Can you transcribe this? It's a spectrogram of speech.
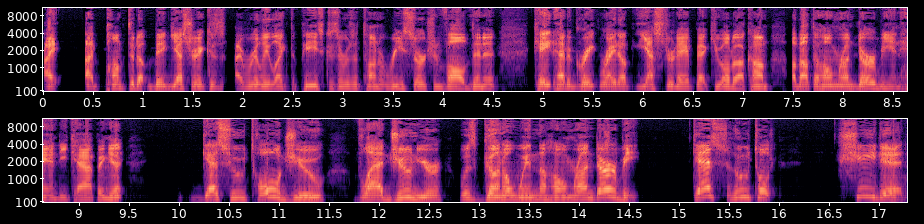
I I pumped it up big yesterday because I really liked the piece because there was a ton of research involved in it. Kate had a great write up yesterday at betql.com about the home run derby and handicapping it. Guess who told you Vlad Jr. was gonna win the home run derby? Guess who told? She did.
